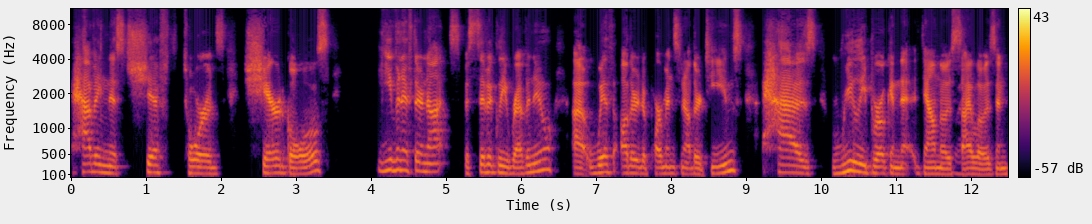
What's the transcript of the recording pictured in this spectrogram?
having this shift towards shared goals even if they're not specifically revenue, uh, with other departments and other teams, has really broken down those right. silos. And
